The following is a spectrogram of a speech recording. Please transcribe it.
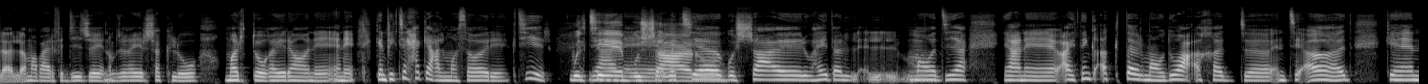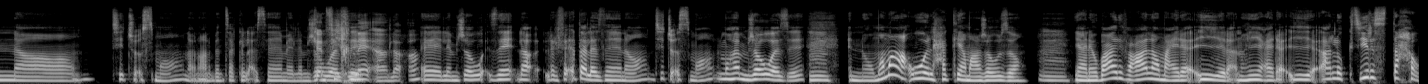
ل... ل... ما بعرف الدي جي إنه بده يغير شكله مرته غيرانة يعني كان في كتير حكي على المصاري كتير. والتياب يعني والشعر والتياب والشعر وهيدا المواضيع. يعني I think أكثر موضوع أخذ انتقاد كان نسيت شو اسمها لأنه أنا بنسى كل الأسامي اللي مجوزه كان في خناقة لا. إيه اللي مجوزة. لا رفقتها لزينة. نسيت شو اسمها المهم مجوزة. إنه ما معقول حكي مع جوزها. يعني وبعرف عالم عراقية لأنه هي عراقية. قالوا كتير استحوا.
